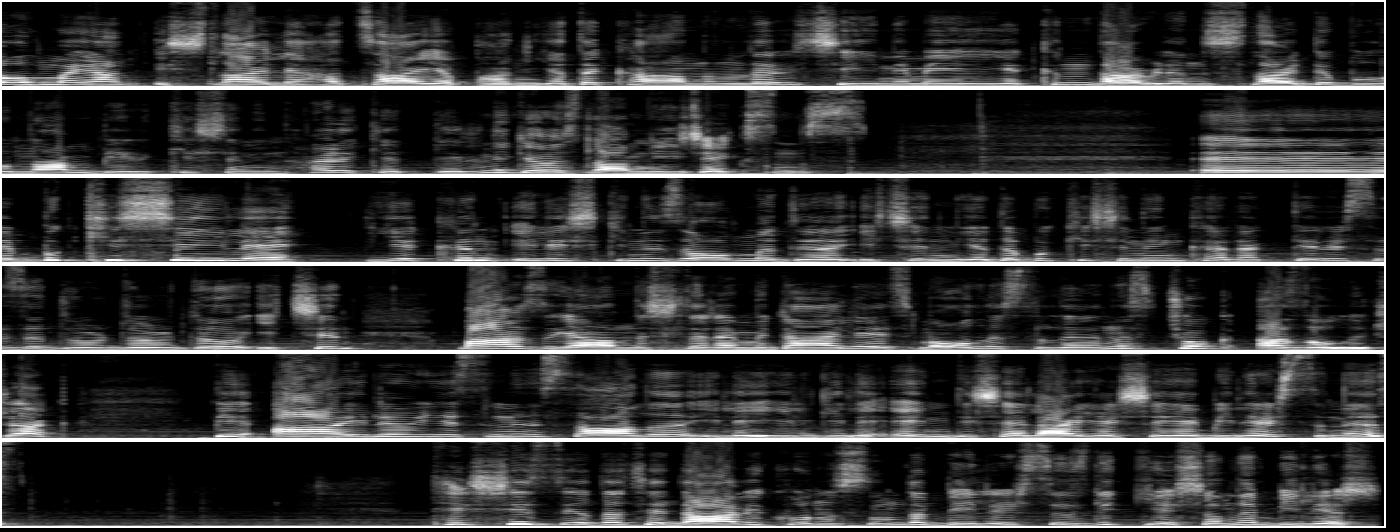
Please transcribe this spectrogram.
olmayan, işlerle hata yapan ya da kanunları çiğnemeye yakın davranışlarda bulunan bir kişinin hareketlerini gözlemleyeceksiniz. Ee, bu kişiyle yakın ilişkiniz olmadığı için ya da bu kişinin karakteri sizi durdurduğu için bazı yanlışlara müdahale etme olasılığınız çok az olacak. Bir aile üyesinin sağlığı ile ilgili endişeler yaşayabilirsiniz. Teşhis ya da tedavi konusunda belirsizlik yaşanabilir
